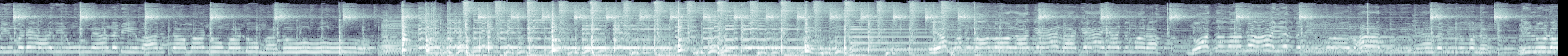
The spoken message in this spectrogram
લીમડે આવી હું મેલડી વાર્તા માંડું માંડું માંડું. એ મનવાલો લાગે લાગે આજ મારા. જોગવાના એક દીમડા ભાગની મેલડી મન લીલુડો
